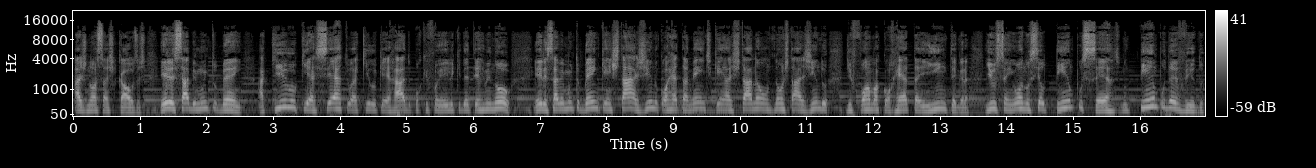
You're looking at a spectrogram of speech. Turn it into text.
as nossas causas. Ele sabe muito bem aquilo que é certo e aquilo que é errado, porque foi ele que determinou. Ele sabe muito bem quem está agindo corretamente, quem está não, não está agindo de forma correta e íntegra. E o Senhor, no seu tempo certo, no tempo devido,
